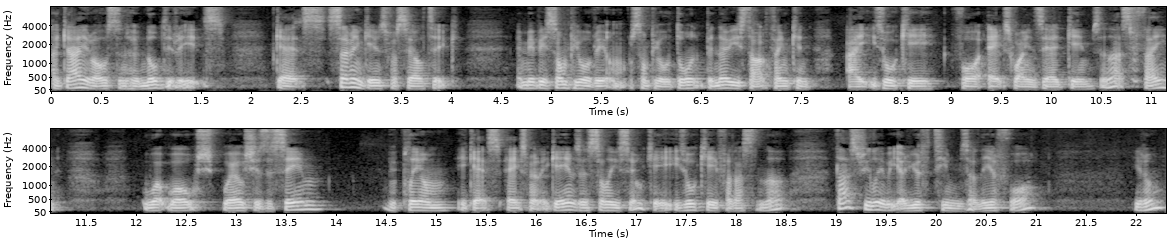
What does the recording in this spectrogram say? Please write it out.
a guy Ralston who nobody rates gets seven games for Celtic, and maybe some people rate him, some people don't. But now you start thinking, aye, he's okay for X, Y, and Z games, and that's fine. What Welsh Welsh is the same. We play him, he gets X amount of games, and suddenly you say, okay, he's okay for this and that. That's really what your youth teams are there for. You know?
